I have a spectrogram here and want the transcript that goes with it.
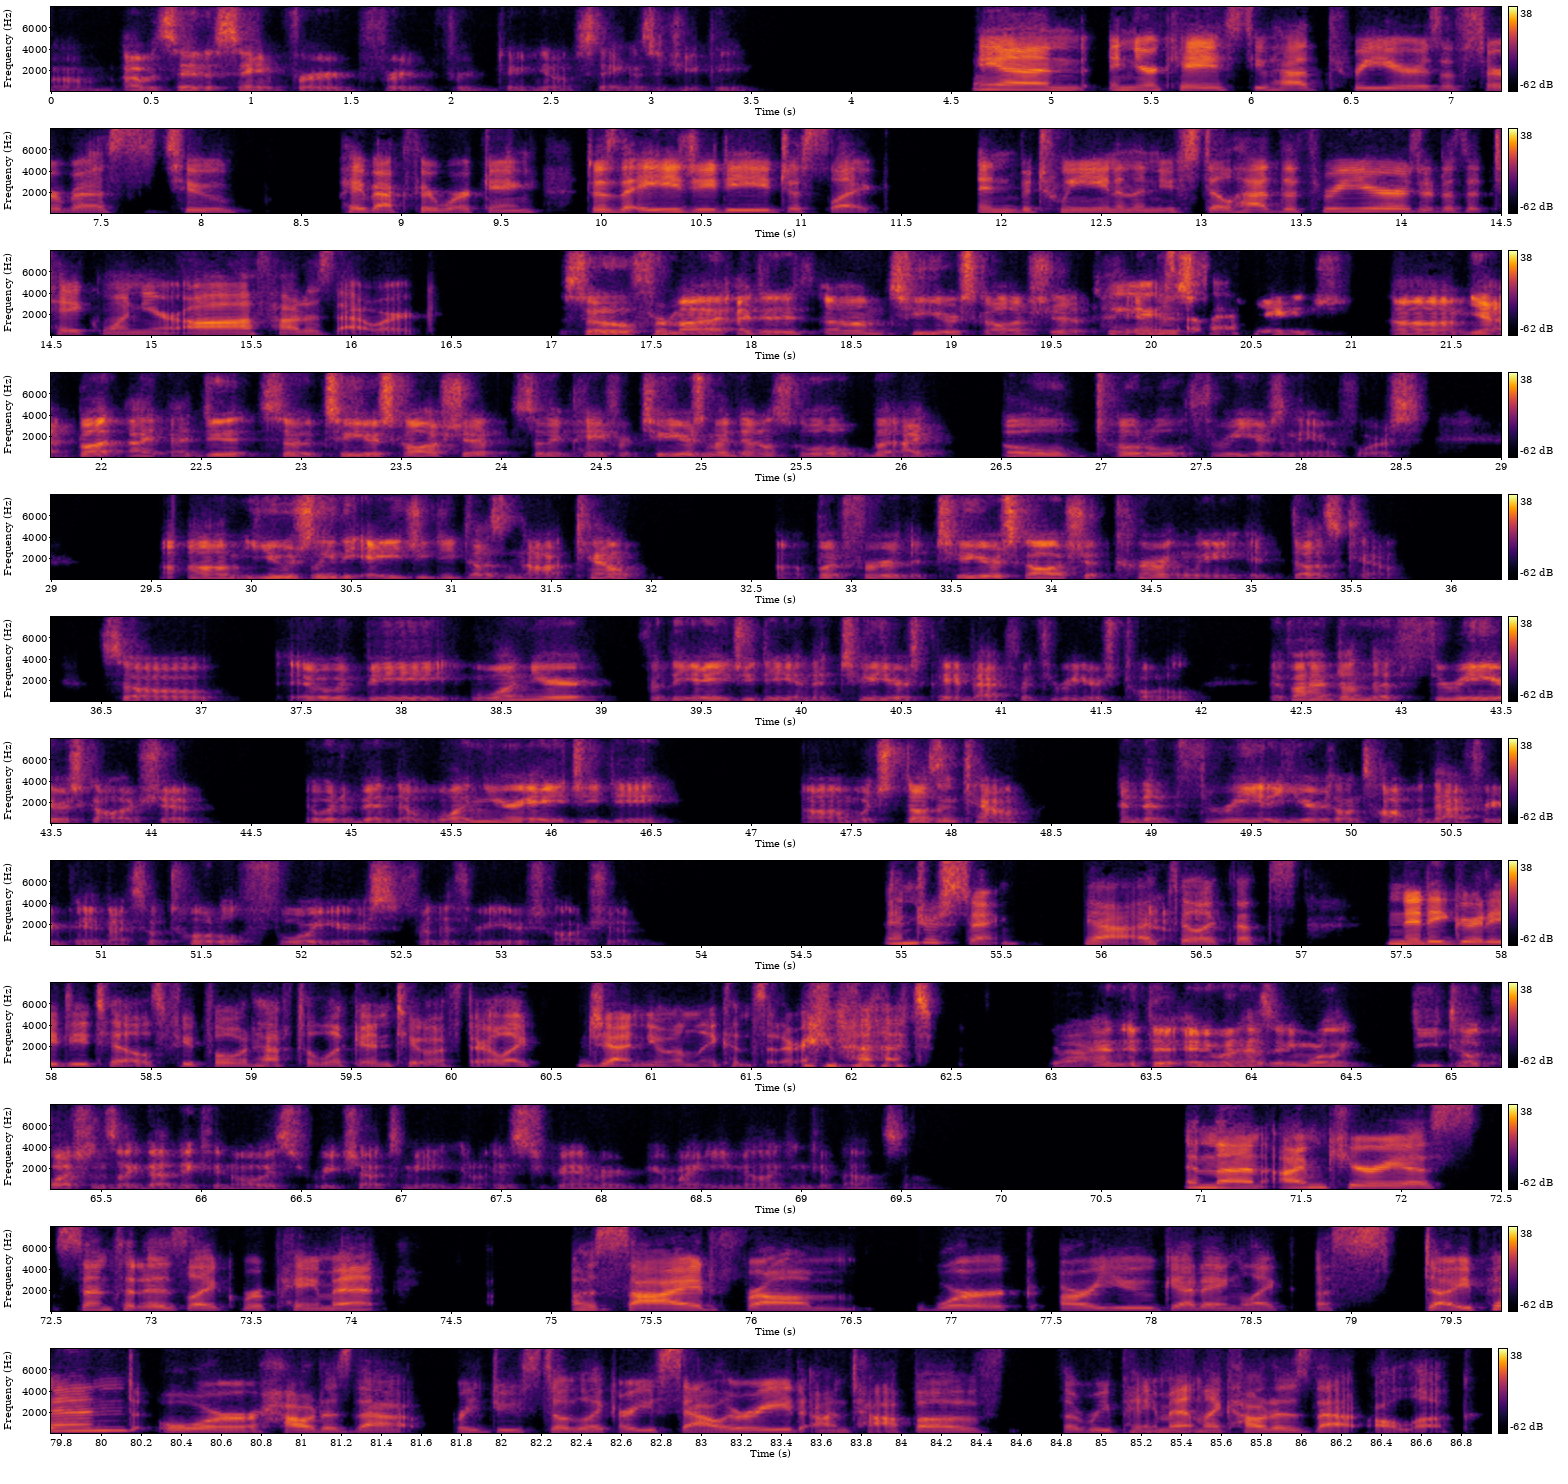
um, I would say the same for for for you know staying as a GP. And in your case, you had three years of service to pay back through working. Does the AEGD just like in between and then you still had the three years, or does it take one year off? How does that work? So for my, I did a um, two year scholarship, Two years, and this okay. changed. Um, yeah, but I, I did so two year scholarship. So they pay for two years of my dental school, but I owe total three years in the Air Force. Um, usually the AGD does not count, uh, but for the two year scholarship currently, it does count. So it would be one year for the AGD and then two years payback for three years total. If I had done the three year scholarship, it would have been the one year AEGD, um, which doesn't count, and then three a years on top of that for your payback. So total four years for the three year scholarship. Interesting. Yeah, I Yeah. feel like that's nitty gritty details people would have to look into if they're like genuinely considering that. Yeah, and if there, anyone has any more like detailed questions like that, they can always reach out to me, you know, Instagram or, or my email I can give out. So And then I'm curious, since it is like repayment, aside from work, are you getting like a stipend or how does that, or do you still like, are you salaried on top of the repayment? Like, how does that all look?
